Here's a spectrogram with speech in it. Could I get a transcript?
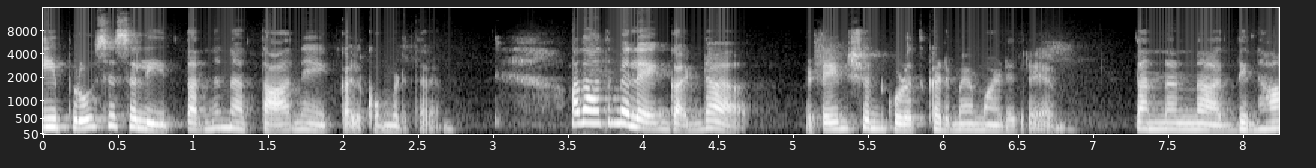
ಈ ಪ್ರೋಸೆಸ್ಸಲ್ಲಿ ತನ್ನನ್ನು ತಾನೇ ಕಳ್ಕೊಂಡ್ಬಿಡ್ತಾರೆ. ಅದಾದಮೇಲೆ ಗಂಡ ಅಟೆನ್ಷನ್ ಕೊಡೋದು ಕಡಿಮೆ ಮಾಡಿದರೆ ತನ್ನನ್ನು ದಿನಾ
